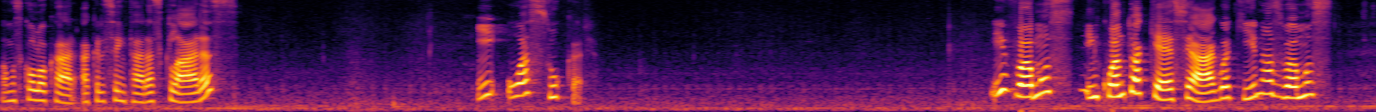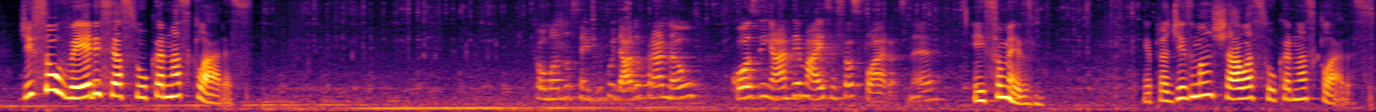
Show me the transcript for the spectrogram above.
Vamos colocar, acrescentar as claras e o açúcar. E vamos, enquanto aquece a água aqui, nós vamos dissolver esse açúcar nas claras. Tomando sempre cuidado para não cozinhar demais essas claras, né? Isso mesmo. É para desmanchar o açúcar nas claras.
